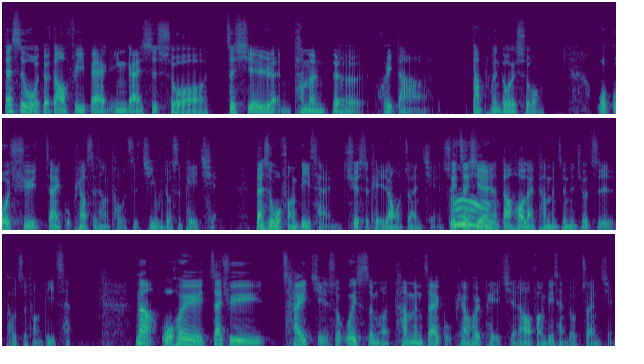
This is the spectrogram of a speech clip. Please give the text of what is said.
但是我得到 feedback 应该是说，这些人他们的回答大部分都会说，我过去在股票市场投资几乎都是赔钱，但是我房地产确实可以让我赚钱，所以这些人哦到后来他们真的就只投资房地产。那我会再去拆解说，为什么他们在股票会赔钱，然后房地产都赚钱？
